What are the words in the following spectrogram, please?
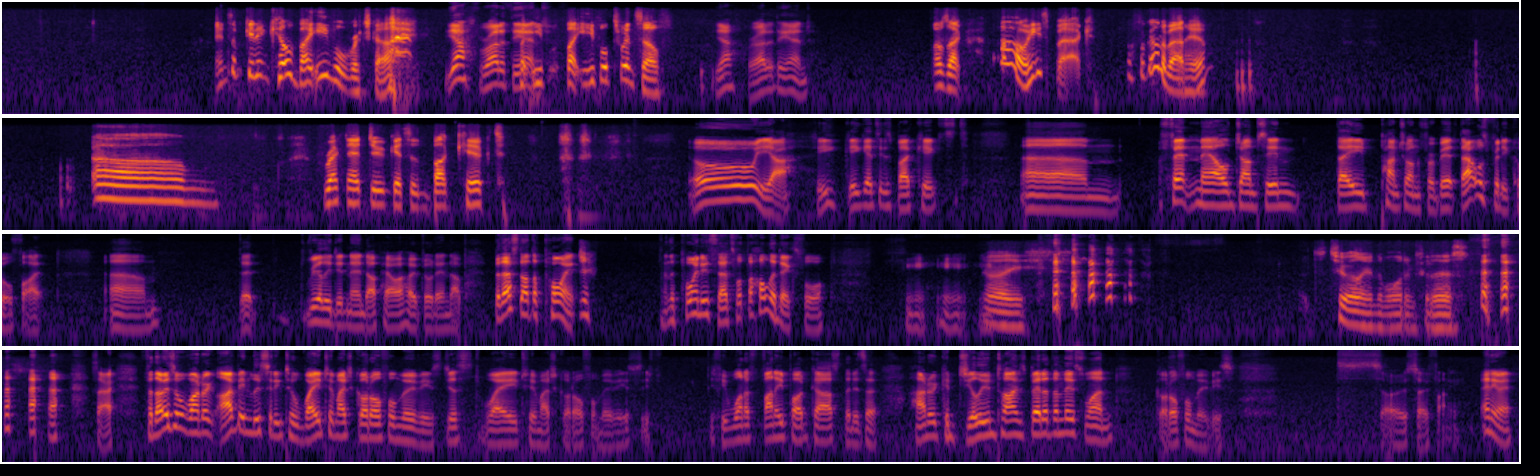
Ends up getting killed by evil rich guy. Yeah, right at the by, end. evil, by evil twin self. Yeah, right at the end. I was like, oh, he's back. I forgot about him. Um, Reknet dude gets his butt kicked. Oh yeah. He he gets his butt kicked. Um Fent Mal jumps in, they punch on for a bit. That was a pretty cool fight. Um that really didn't end up how I hoped it would end up. But that's not the point. And the point is that's what the holodeck's for. It's too early in the morning for this. Sorry. For those who are wondering, I've been listening to way too much god awful movies. Just way too much god awful movies. If if you want a funny podcast that is a hundred cajillion times better than this one, god awful movies. So so funny. Anyway,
